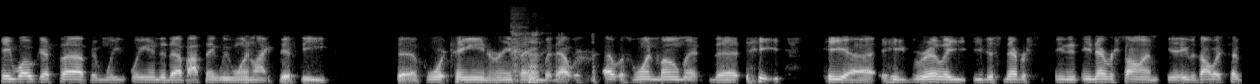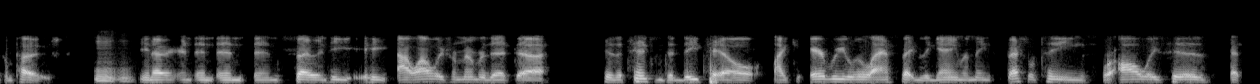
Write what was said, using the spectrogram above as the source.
he woke us up, and we we ended up. I think we won like fifty to 14 or anything, but that was that was one moment that he he uh he really you just never you, you never saw him. He was always so composed, Mm-hmm. you know, and and and and so and he he I always remember that uh his attention to detail, like every little aspect of the game. I mean, special teams were always his. That,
